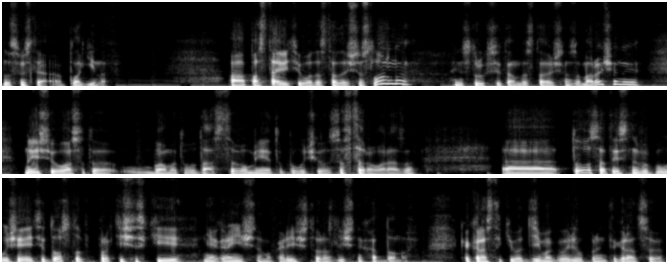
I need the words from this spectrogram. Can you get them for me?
Ну, в смысле, плагинов. А поставить его достаточно сложно, инструкции там достаточно замороченные, но если у вас это, вам это удастся, у меня это получилось со второго раза, то, соответственно, вы получаете доступ к практически неограниченному количеству различных аддонов. Как раз-таки вот Дима говорил про интеграцию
